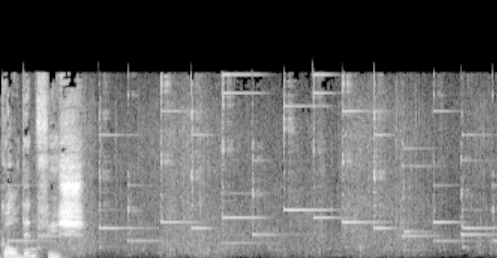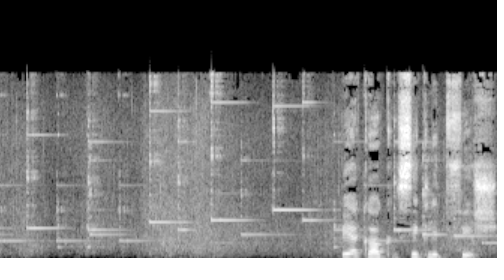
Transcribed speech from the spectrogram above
Golden fish. Peacock cichlid fish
